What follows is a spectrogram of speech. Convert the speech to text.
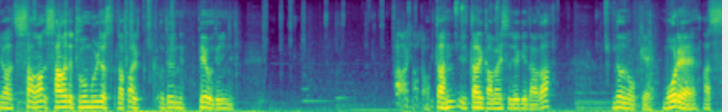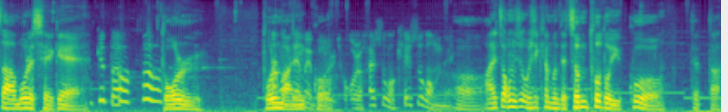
야, 상하, 상한테 두 번 물렸어. 나 빨리, 어디 있니? 배 어디 있니? 아, 진짜. 일단 일단 가만히 있어 여기다가 넣어놓을게 모래 아싸 모래 세개돌 죽겠다. 아. 돌 많이 때문에 있고 뭘 저걸 할 수가 캘 수가 없네. 어 아니 조금씩 조금씩 했는데 점토도 있고 됐다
